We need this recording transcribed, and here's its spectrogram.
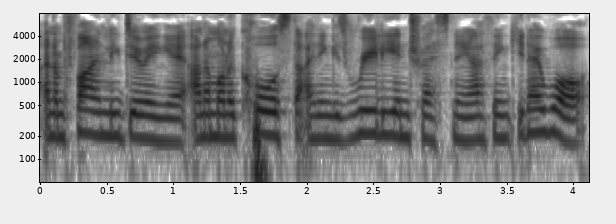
And I'm finally doing it. And I'm on a course that I think is really interesting. I think, you know what?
